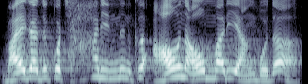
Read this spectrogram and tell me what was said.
말 잘 듣고 잘 있는 그 아흔아홉 마리의 양보다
